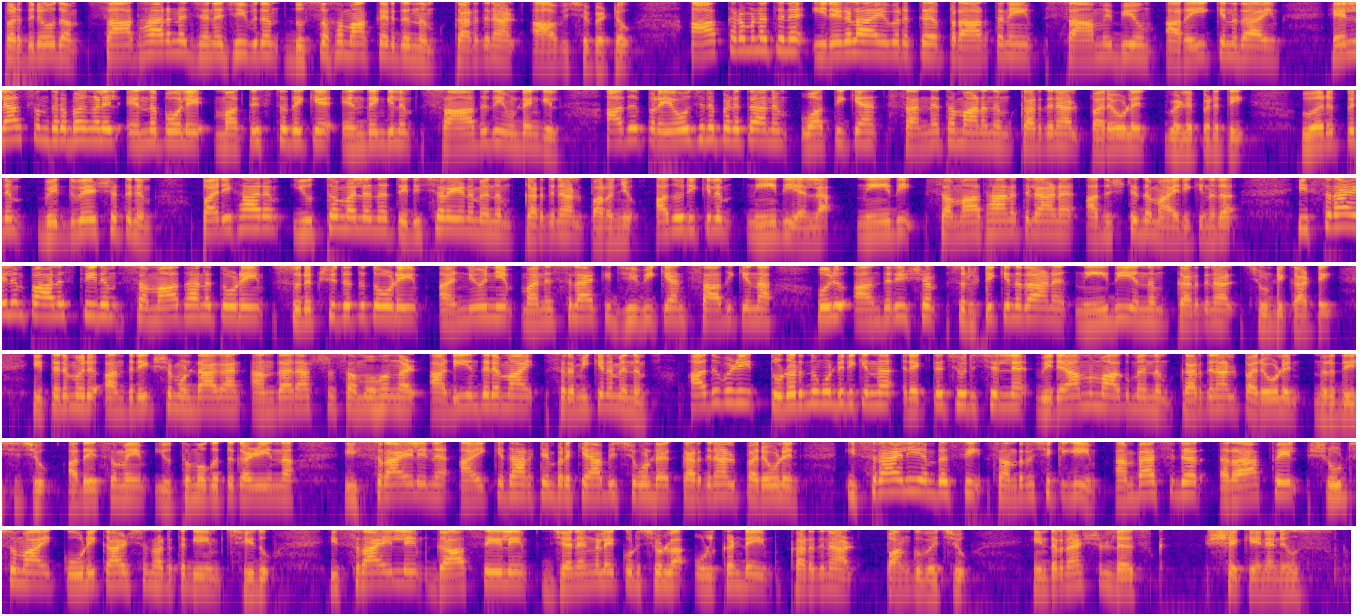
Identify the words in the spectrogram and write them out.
പ്രതിരോധം സാധാരണ ജനജീവിതം ദുസ്സഹമാക്കരുതെന്നും കർദിനാൾ ആവശ്യപ്പെട്ടു. ആക്രമണത്തിന് ഇരകളായവർക്ക് പ്രാർത്ഥനയും സാമീപ്യവും അറിയിക്കുന്നതായും എല്ലാ സന്ദർഭങ്ങളിൽ എന്ന പോലെ മധ്യസ്ഥതയ്ക്ക് എന്തെങ്കിലും സാധ്യതയുണ്ടെങ്കിൽ അത് പ്രയോജനപ്പെടുത്താനും വത്തിക്കാൻ സന്നദ്ധമാണെന്നും കർദിനാൾ പരോളിൽ വെളിപ്പെടുത്തി. വെറുപ്പിനും വിദ്വേഷത്തിനും പരിഹാരം യുദ്ധമല്ലെന്ന് തിരിച്ചറിയണമെന്നും കർദിനാൾ പറഞ്ഞു. അതൊരിക്കലും നീതിയല്ല. നീതി സമാധാനത്തിലാണ് അധിഷ്ഠിതമായിരിക്കുന്നത്. ഇസ്രായേലും പാലസ്തീനും സമാധാനത്തോടെയും സുരക്ഷിതത്വത്തോടെയും അന്യോന്യം മനസ്സിലാക്കി ജീവിക്കാൻ സാധിക്കുന്ന ഒരു അന്തരീക്ഷം സൃഷ്ടിക്കുന്നതാണ് നീതിയെന്നും കർദിനാൾ ചൂണ്ടിക്കാട്ടി. ഇത്തരമൊരു അന്തരീക്ഷം ഉണ്ടാകാൻ അന്താരാഷ്ട്ര സമൂഹങ്ങൾ അടിയന്തരമായി ശ്രമിക്കണമെന്നും അതുവഴി തുടർന്നുകൊണ്ടിരിക്കുന്ന രക്തച്ചൊരിച്ചിലിന് വിരാമമാകുമെന്നും കർദിനാൾ പരോളിൻ നിർദ്ദേശിച്ചു. അതേസമയം യുദ്ധമുഖത്ത് കഴിയുന്ന ഇസ്രായേലിന് ഐക്യദാർഢ്യം പ്രഖ്യാപിച്ചുകൊണ്ട് കർദിനാൾ പരോളിൻ ഇസ്രായേലി എംബസി സന്ദർശിക്കുകയും അംബാസിഡർ റാഫേൽ ഷൂട്ട്സുമായി കൂടിക്കാഴ്ച നടത്തുകയും ചെയ്തു. ഇസ്രായേലിലെയും ഗാസയിലെയും ജനങ്ങളെക്കുറിച്ചുള്ള ഉത്കണ്ഠയും കർദിനാൾ പങ്കുവച്ചു. International desk Shekinah news.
